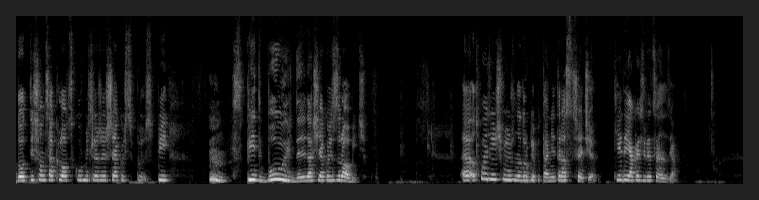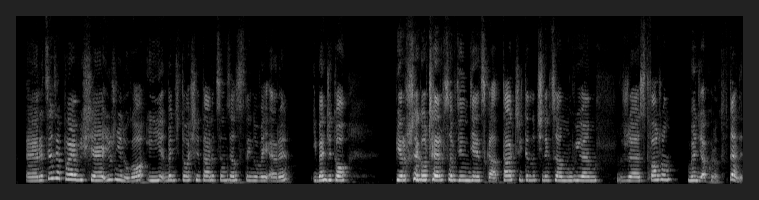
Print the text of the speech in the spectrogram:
do tysiąca klocków, myślę, że jeszcze jakoś sp- spi, speed buildy da się jakoś zrobić. E, odpowiedzieliśmy już na drugie pytanie, teraz trzecie. Kiedy jakaś recenzja? E, recenzja pojawi się już niedługo i będzie to właśnie ta recenzja z tej nowej ery. I będzie to 1 czerwca w Dzień Dziecka, tak? Czyli ten odcinek, co wam mówiłem, że z twarzą, będzie akurat wtedy.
